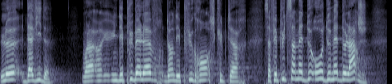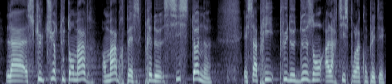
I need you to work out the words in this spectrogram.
Le David. Voilà, un- une des plus belles œuvres d'un des plus grands sculpteurs. Ça fait plus de 5 mètres de haut, 2 mètres de large. La sculpture tout en marbre, en marbre pèse près de 6 tonnes. Et ça a pris plus de 2 ans à l'artiste pour la compléter.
